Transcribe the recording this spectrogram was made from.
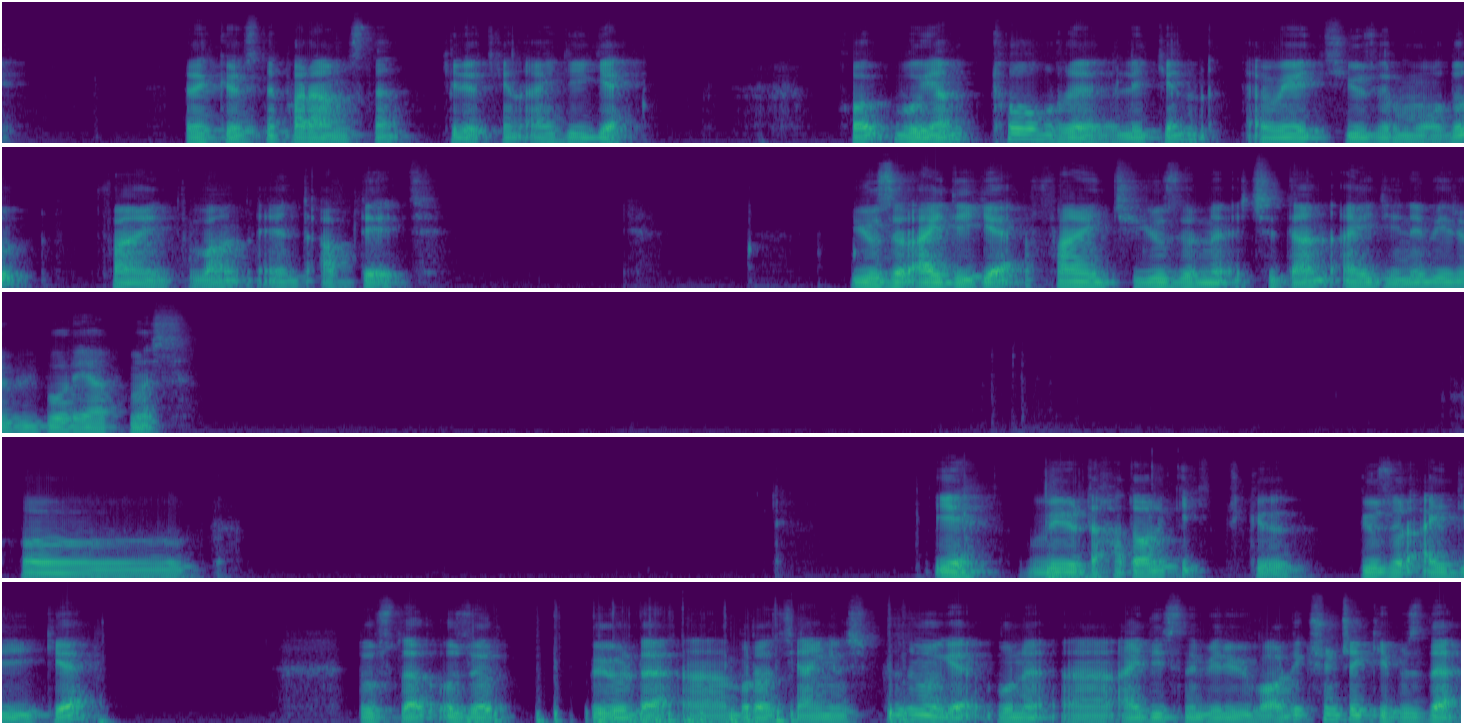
requestni paramizdan kelayotgan id ga Xo'p, bu ham to'g'ri, lekin await user module find one and update user id ga find userni ichidan id ni berib yuboryapmiz. Xo'p. Yeah, bu yerda xatolik ketibdi-ku. User id ga. Do'stlar uzr bu yerda e, biroz yanglishibdi. Nimaga buni e, idsini berib yubordik? Shunchaki bizda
